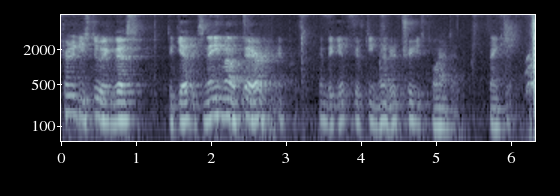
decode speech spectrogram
Trinity's doing this to get its name out there and to get 1,500 trees planted. Thank you.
